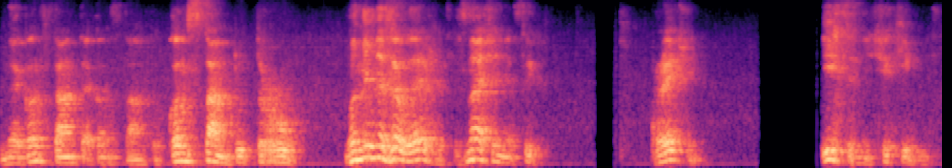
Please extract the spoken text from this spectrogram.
Не константу, а константу. Константу тру. Вони не залежать значення цих речень, істинність чи хибність,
